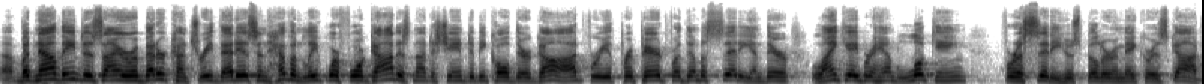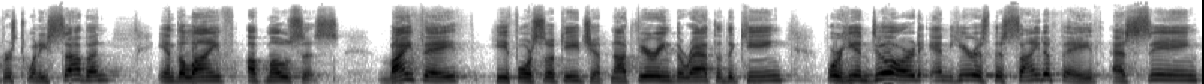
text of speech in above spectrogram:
uh, but now they desire a better country, that is, in heavenly, wherefore God is not ashamed to be called their God, for he hath prepared for them a city. And they're, like Abraham, looking for a city whose builder and maker is God. Verse 27 in the life of Moses. By faith he forsook Egypt, not fearing the wrath of the king, for he endured, and here is the sight of faith, as seeing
